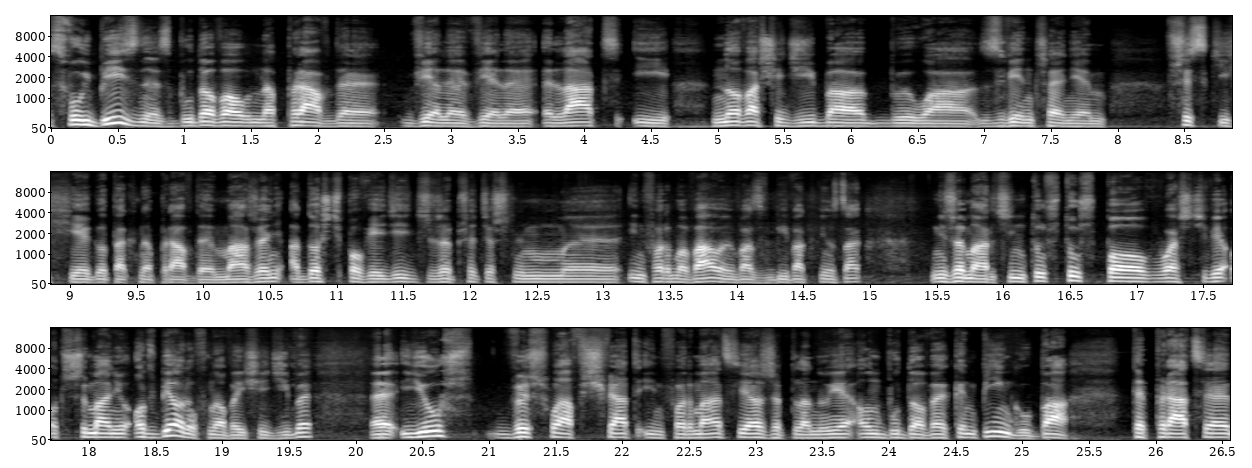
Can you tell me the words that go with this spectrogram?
swój biznes budował naprawdę wiele, wiele lat i nowa siedziba była zwieńczeniem wszystkich jego tak naprawdę marzeń, a dość powiedzieć, że przecież mm, e, informowałem Was w Biwak Newsach, że Marcin tuż, tuż po właściwie otrzymaniu odbiorów nowej siedziby e, już wyszła w świat informacja, że planuje on budowę kempingu, ba te prace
